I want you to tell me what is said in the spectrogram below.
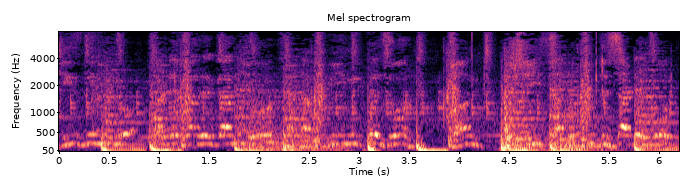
ਚੀਜ਼ ਦੀ ਲੋੜ ਸਾਡੇ ਵਰਗਾ ਨਹੀਂ ਹੋਰ ਸਾਡਾ ਵੀ ਨਿਕਲ ਜ਼ੋਰ ਬੰਦ ਜੀ ਸਾਡੇ ਕੁਝ ਸਾਡੇ ਕੋਲ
